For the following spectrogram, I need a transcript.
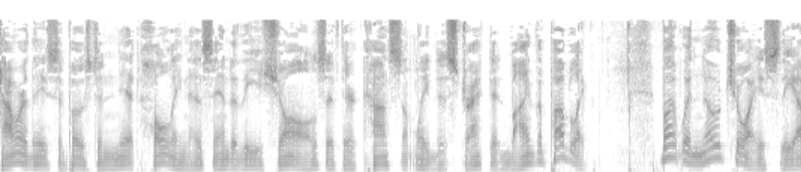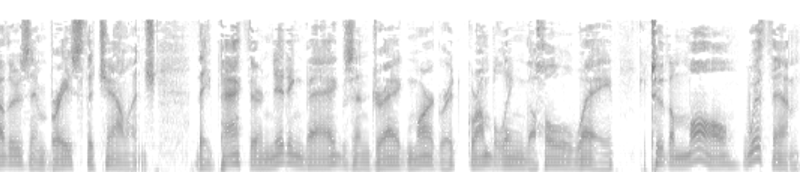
How are they supposed to knit holiness into these shawls if they're constantly distracted by the public? But with no choice, the others embrace the challenge. They pack their knitting bags and drag Margaret, grumbling the whole way, to the mall with them.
